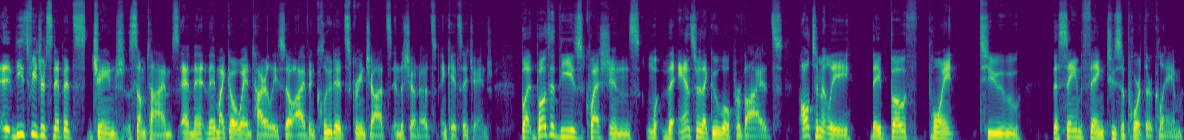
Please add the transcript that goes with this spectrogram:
uh, these featured snippets change sometimes and they, they might go away entirely. So I've included screenshots in the show notes in case they change. But both of these questions, the answer that Google provides, ultimately, they both point to the same thing to support their claim,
